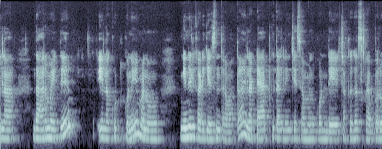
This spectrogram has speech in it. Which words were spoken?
ఇలా దారం అయితే ఇలా కుట్టుకొని మనం గిన్నెలు కడిగేసిన తర్వాత ఇలా ట్యాప్కి తగిలించేసామనుకోండి చక్కగా స్క్రబ్బరు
